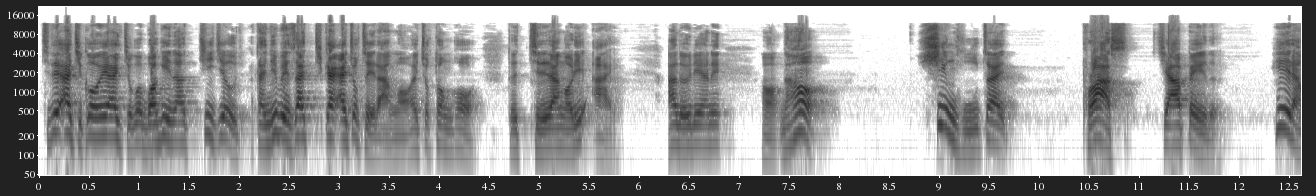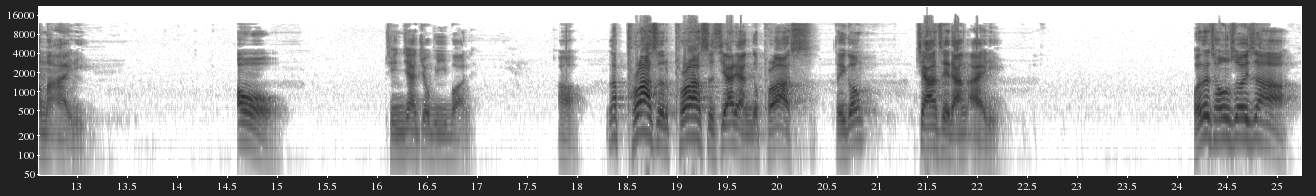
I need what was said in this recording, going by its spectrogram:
今天爱一个月爱一个月，不要紧啊，至少，但你袂使一概爱足侪人哦，爱足痛苦，就一个人让你爱，啊，对不对呢？哦，然后幸福在 plus 加倍的。黑人嘛爱你哦，真正就美满啊！那 plus plus 加两个 plus，等于讲加这人爱你。我再重复说一次哈，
